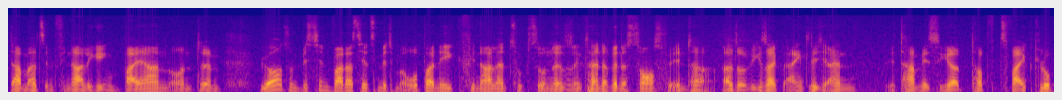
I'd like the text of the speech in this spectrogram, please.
damals im Finale gegen Bayern. Und ähm, ja, so ein bisschen war das jetzt mit dem Europa League-Finaleinzug so eine, so eine kleine Renaissance für Inter. Also wie gesagt, eigentlich ein etatmäßiger Top-2-Club,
